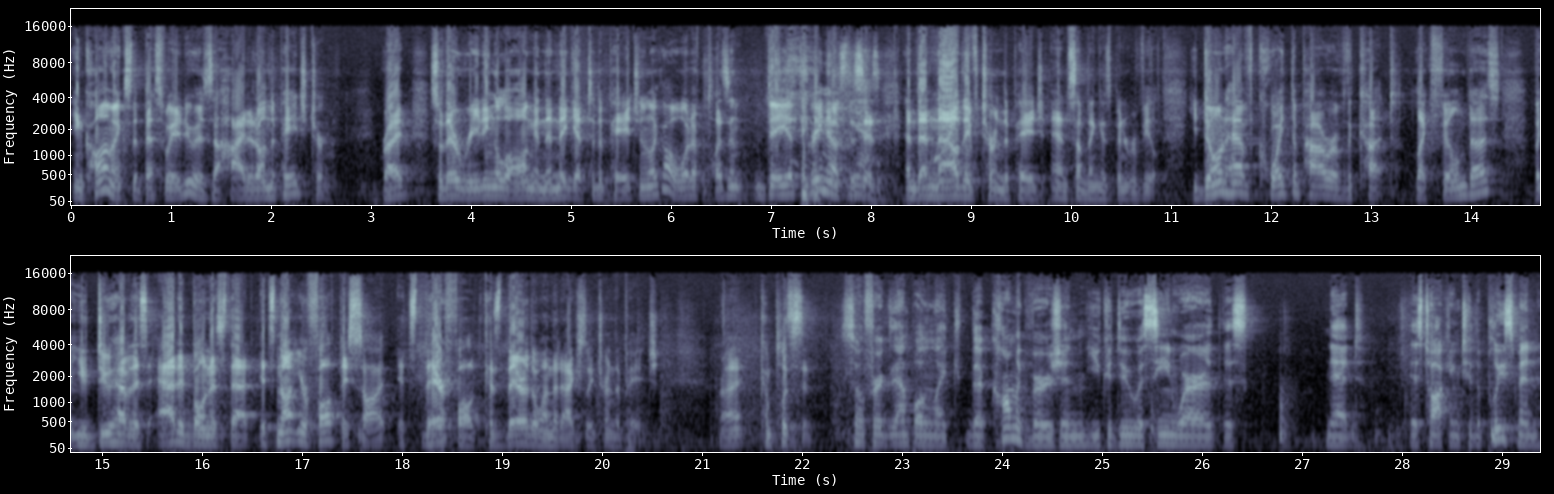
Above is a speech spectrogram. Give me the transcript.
In comics, the best way to do it is to hide it on the page turn. Right? So they're reading along and then they get to the page and they're like, oh, what a pleasant day at the greenhouse this Yeah. is. And then now they've turned the page and something has been revealed. You don't have quite the power of the cut like film does, but you do have this added bonus that it's not your fault they saw it, it's their fault because they're the one that actually turned the page. Right? Complicit. So, for example, in like the comic version, you could do a scene where this Ned is talking to the policeman,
